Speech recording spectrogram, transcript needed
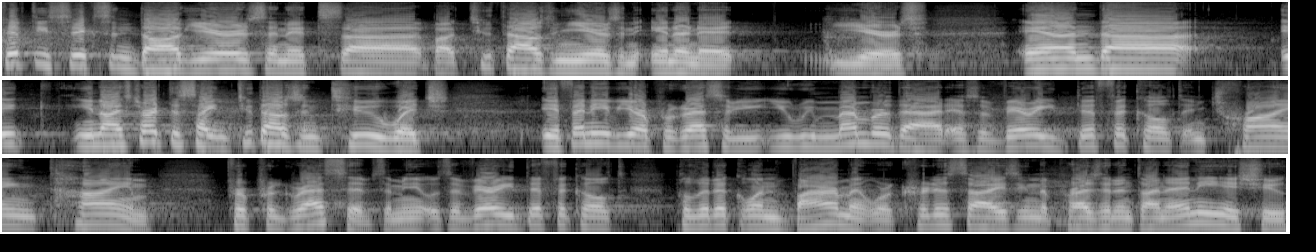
56 in dog years, and it's uh, about 2,000 years in internet years. And uh, it, you know, I started the site in 2002, which, if any of you are progressive, you, you remember that as a very difficult and trying time for progressives. I mean, it was a very difficult political environment where criticizing the president on any issue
